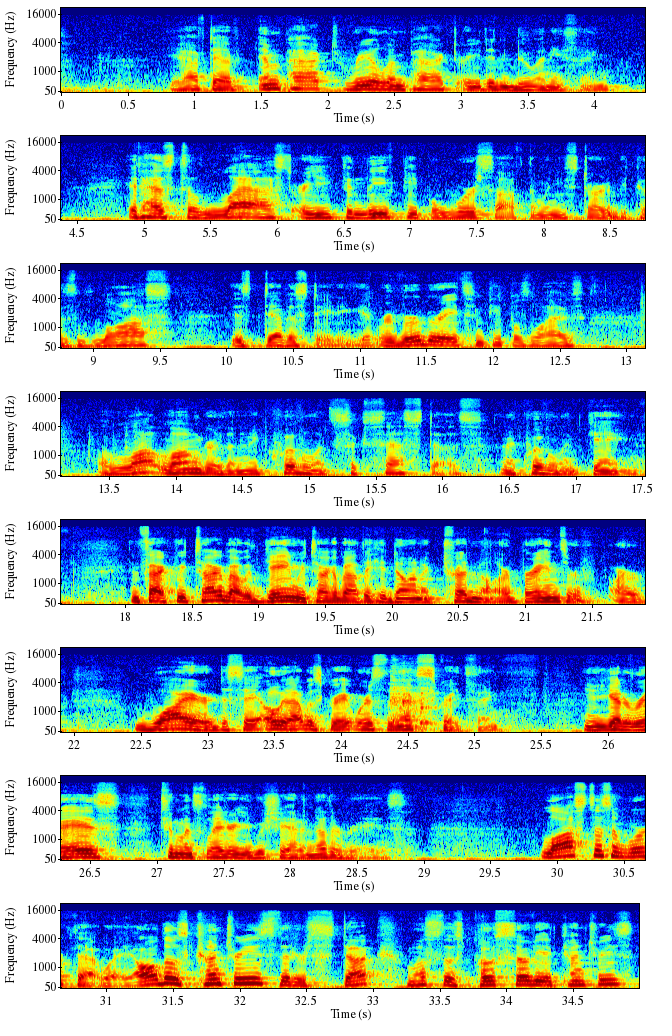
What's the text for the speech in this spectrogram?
You have to have impact, real impact, or you didn't do anything. It has to last, or you can leave people worse off than when you started because loss is devastating. It reverberates in people's lives a lot longer than an equivalent success does, an equivalent gain. In fact, we talk about with gain, we talk about the hedonic treadmill. Our brains are, are wired to say, oh, that was great, where's the next great thing? You, get a raise, two months later, you wish you had another raise. Loss doesn't work that way. All those countries that are stuck, most of those post Soviet countries,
